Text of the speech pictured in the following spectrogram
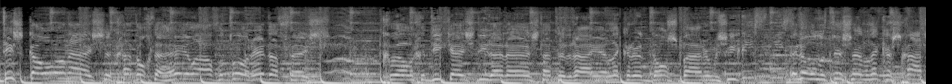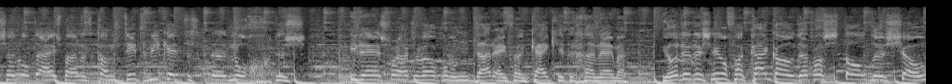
Disco on ijs. Het gaat nog de hele avond door, hè, dat feest. Geweldige DJ's die daar eh, staan te draaien. Lekkere dansbare muziek. En ondertussen lekker schaatsen op de ijsbaan. Het kan dit weekend eh, nog. Dus iedereen is van harte welkom om daar even een kijkje te gaan nemen. Je hoorde de single van Keiko. Dat was al de show.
